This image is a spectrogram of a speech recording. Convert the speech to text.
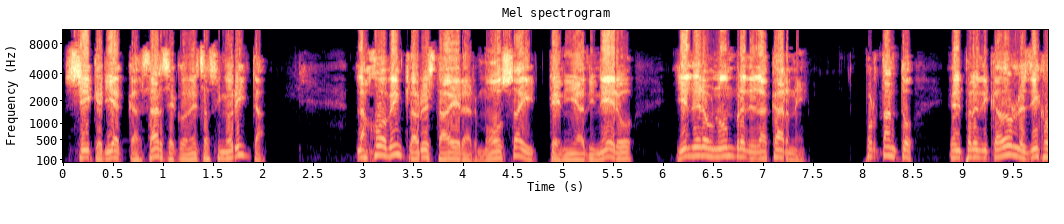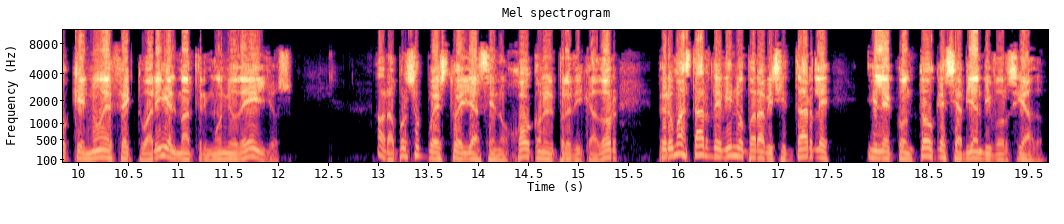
sí quería casarse con esta señorita. La joven, claro está, era hermosa y tenía dinero, y él era un hombre de la carne. Por tanto, el predicador les dijo que no efectuaría el matrimonio de ellos. Ahora, por supuesto, ella se enojó con el predicador, pero más tarde vino para visitarle y le contó que se habían divorciado.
